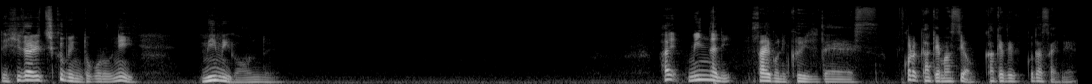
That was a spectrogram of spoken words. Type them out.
で左乳首のところに耳があんのよ。はいみんなに最後にクイズです。これかけますよ。かけてくださいね。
